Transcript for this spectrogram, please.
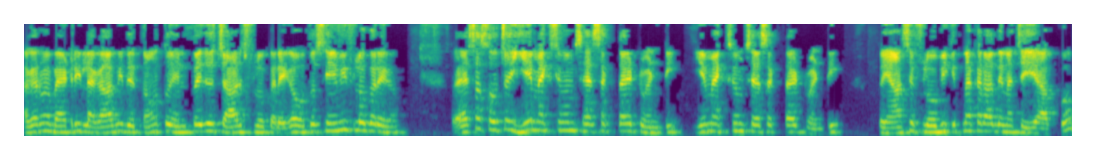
अगर मैं बैटरी लगा भी देता हूँ तो इन पे जो चार्ज फ्लो करेगा, वो तो सेम ही फ्लो करेगा। तो ऐसा सोचो, ये मैक्सिमम सह सकता है ट्वेंटी ये मैक्सिमम सह सकता है ट्वेंटी तो यहाँ से फ्लो भी कितना करा देना चाहिए आपको?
